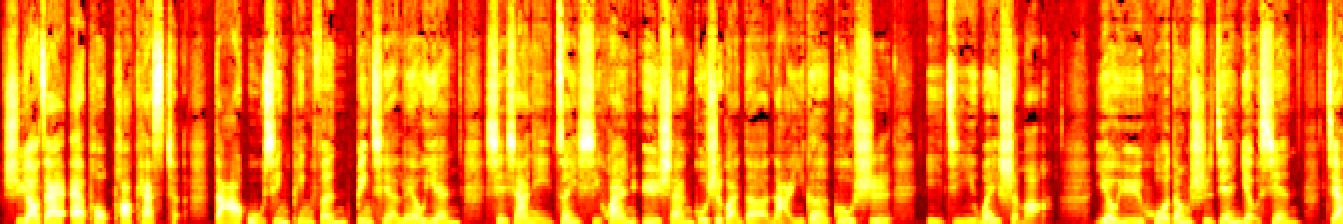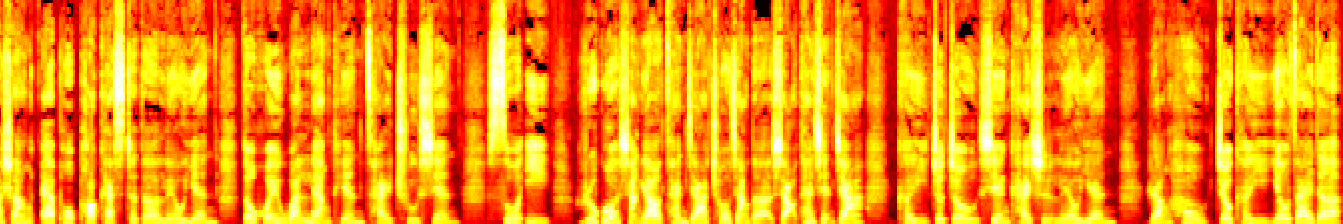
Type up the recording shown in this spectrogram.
需要在 Apple Podcast 打五星评分，并且留言写下你最喜欢玉山故事馆的哪一个故事，以及为什么。由于活动时间有限，加上 Apple Podcast 的留言都会晚两天才出现，所以如果想要参加抽奖的小探险家，可以这周先开始留言，然后就可以悠哉的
